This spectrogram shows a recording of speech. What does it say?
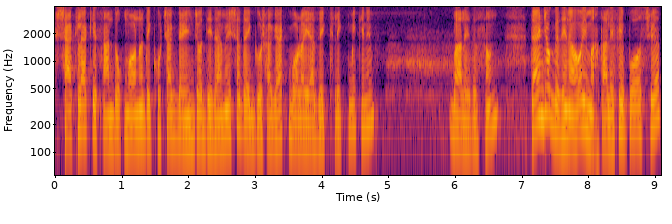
شکل که صندوق مانند کوچک در اینجا دیده میشه در گوشگک بالای از کلیک می‌کنیم. بله دوستان. در اینجا گزینه های مختلفی باز شد.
